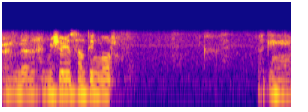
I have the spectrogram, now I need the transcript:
and uh, let me show you something more. Okay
